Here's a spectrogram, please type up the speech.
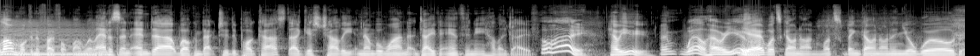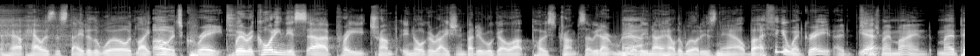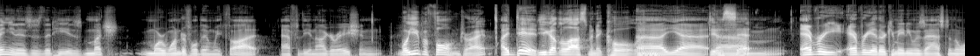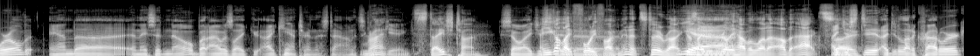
Hello and welcome to Fofop. I'm Wil Anderson, and uh, welcome back to the podcast. Our guest Charlie number one, Dave Anthony. Hello, Dave. Oh, hi. How are you? I'm well. How are you? Yeah. What's going on? What's been going on in your world? How how is the state of the world? Like, Oh, it's great. we're recording this uh, pre-Trump inauguration, but it will go up post-Trump, so we don't really Yeah. know how the world is now. But I think it went great. I changed Yeah? my mind. My opinion is is that he is much more wonderful than we thought after the inauguration. Well, you performed, right? I did. You got the last-minute call. And uh, yeah. did a set? um, Every every other comedian was asked in the world, and uh, and they said no. But I was like, I can't turn this down. It's a right, good gig. stage time. So I just And you got did, like uh, 45 minutes too, right? Because they didn't really have a lot of other acts. I just did. I did a lot of crowd work,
